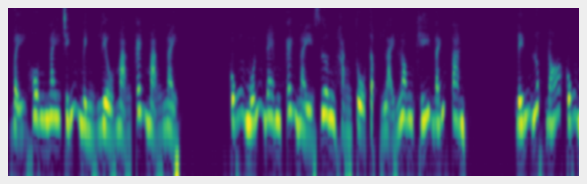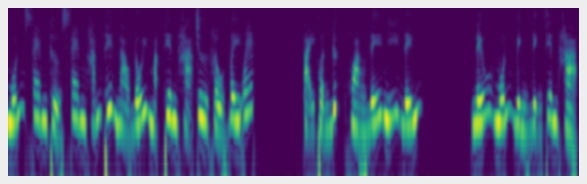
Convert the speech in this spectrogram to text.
vậy hôm nay chính mình liều mạng cái mạng này. cũng muốn đem cái này dương hằng tụ tập lại long khí đánh tan đến lúc đó cũng muốn xem thử xem hắn thế nào đối mặt thiên hạ chư hầu vây quét. tại thuận đức hoàng đế nghĩ đến, nếu muốn bình định thiên hạ,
